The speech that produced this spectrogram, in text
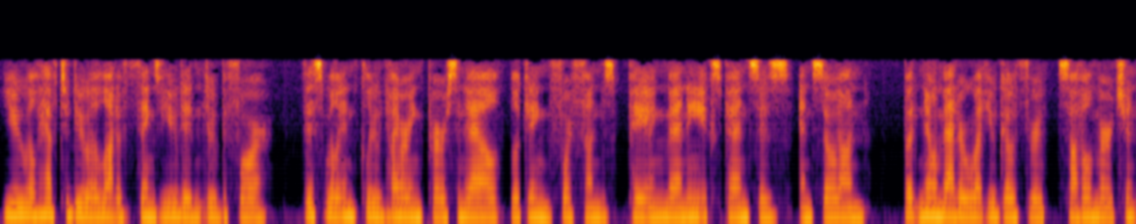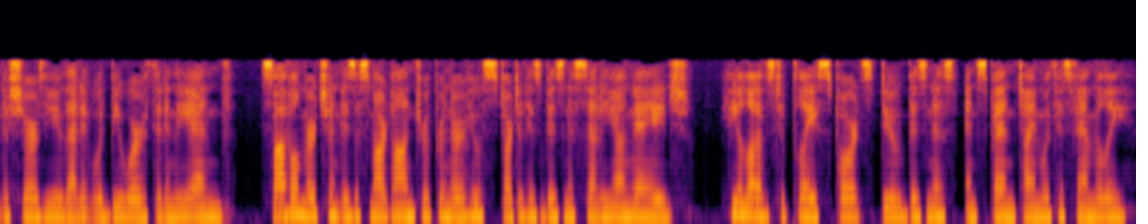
You will have to do a lot of things you didn't do before. This will include hiring personnel, looking for funds, paying many expenses, and so on. But no matter what you go through, Sohil Merchant assures you that it would be worth it in the end. Sohil Merchant is a smart entrepreneur who started his business at a young age. He loves to play sports, do business, and spend time with his family.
